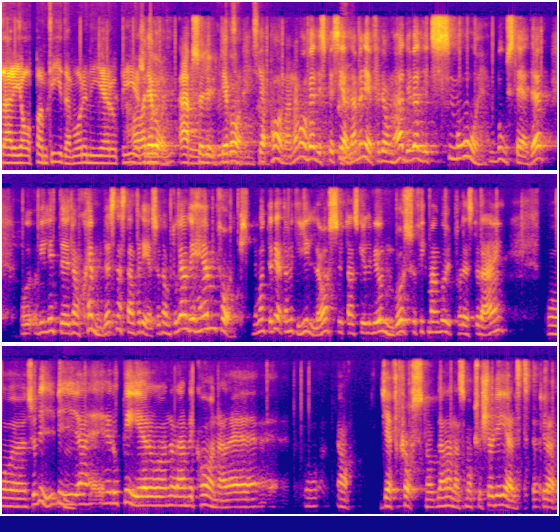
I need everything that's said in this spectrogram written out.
Där i Japan-tiden, var det ni europeer? Ja, det var det. Absolut. Det var, japanerna var väldigt speciella med det, för de hade väldigt små bostäder. Och ville inte, de skämdes nästan för det, så de tog aldrig hem folk. Det var inte det att de inte gillade oss, utan skulle vi umgås så fick man gå ut på restaurang. Och, så vi, vi mm. europeer och några amerikanare, och, ja, Jeff Crosnov bland annat, som också körde ihjäl sig tyvärr.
